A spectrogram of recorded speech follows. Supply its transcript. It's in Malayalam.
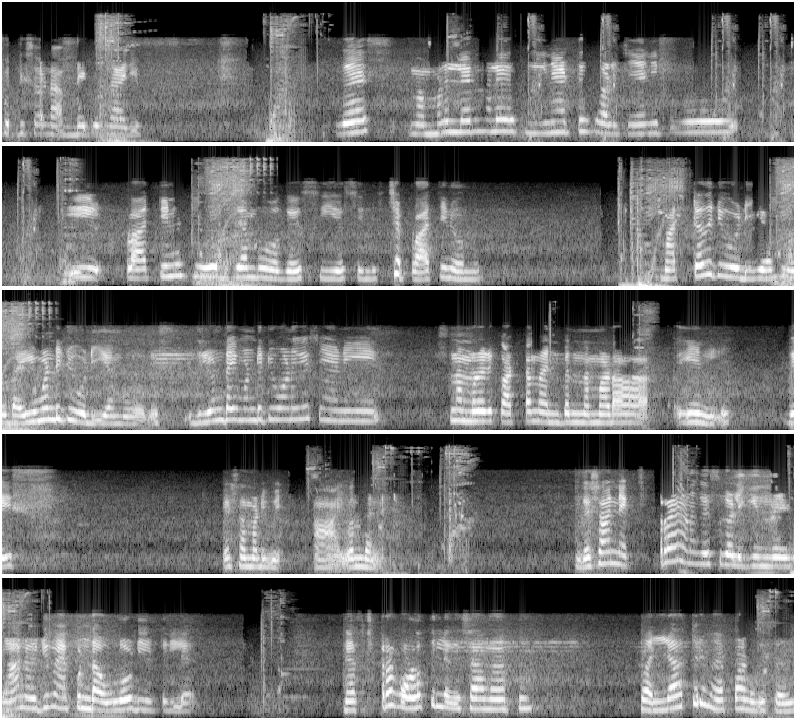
ഫോർട്ടി സെവൻ അപ്ഡേറ്റ് കാര്യം. നമ്മളെല്ലാരും നല്ല ക്ലീനായിട്ട് കളിച്ചു. ഈ പ്ലാറ്റിനം അടിക്കാൻ പോവാ സി എസിൽ ചെ ഒന്ന്. മറ്റത് ടൂ അടിക്കാൻ പോവാ ഡയമണ്ട് ടൂ അടിക്കാൻ പോവാ guys. ഇതിലും ഡയമണ്ട് ടൂ ആണ് ഗസ് ഞാൻ ഈ നമ്മളൊരു കട്ട നൻപൻ നമ്മുടെ ഗൈസ് ഗൈസ് നമ്മുടെ ആ ഇവൻ ഗസ് അവൻ എക്സ്ട്രാ ആണ് ഗസ് കളിക്കുന്നത്. ഞാൻ ഒരു മാപ്പും ഡൗൺലോഡ് ചെയ്തിട്ടില്ല. എക്സ്ട്രാ കൊള്ളത്തില്ല ഗസ് ആ മാപ്പ് വല്ലാത്തൊരു മാപ്പാണ് ഗസ് അത്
